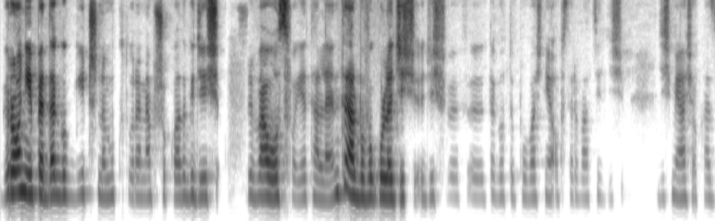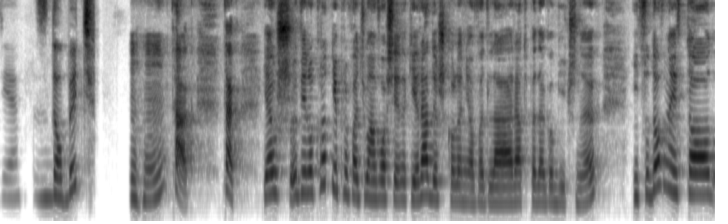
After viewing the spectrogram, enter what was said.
gronie pedagogicznym, które na przykład gdzieś odkrywało swoje talenty, albo w ogóle gdzieś, gdzieś tego typu właśnie obserwacji gdzieś, gdzieś miałaś okazję zdobyć? Mhm, tak, tak. Ja już wielokrotnie prowadziłam właśnie takie rady szkoleniowe dla rad pedagogicznych i cudowne jest to,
